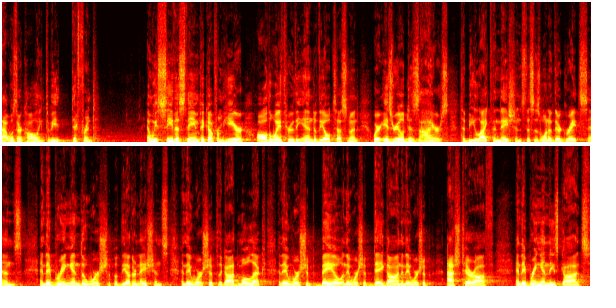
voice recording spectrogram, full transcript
that was their calling, to be different. And we see this theme pick up from here all the way through the end of the Old Testament, where Israel desires to be like the nations. This is one of their great sins. And they bring in the worship of the other nations. And they worship the god Molech. And they worship Baal. And they worship Dagon. And they worship Ashtaroth. And they bring in these gods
